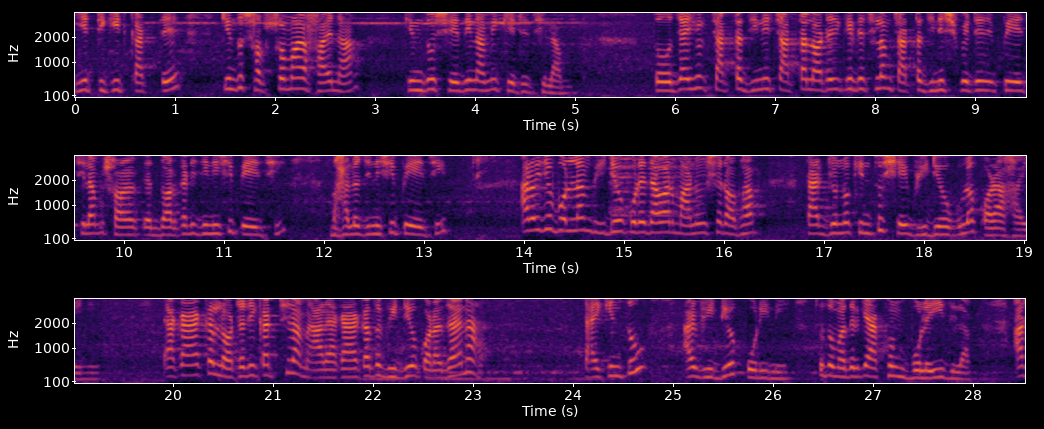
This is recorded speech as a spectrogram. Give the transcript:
গিয়ে টিকিট কাটতে। কিন্তু সবসময় হয় না, কিন্তু সেদিন আমি কেটেছিলাম। তো যাই হোক, চারটা জিনিস, চারটা লটারি কেটেছিলাম, চারটা জিনিস পেটে, পেয়েছিলাম। দরকারি জিনিসই পেয়েছি, ভালো জিনিসই পেয়েছি। আর ওই যে বললাম ভিডিও করে দেওয়ার মানুষের অভাব, তার জন্য কিন্তু সেই ভিডিওগুলো করা হয়নি। একা একা লটারি কাটছিলাম, আর একা একা তো ভিডিও করা যায় না। তাই কিন্তু আর ভিডিও করিনি। তো তোমাদেরকে এখন বলেই দিলাম। আর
